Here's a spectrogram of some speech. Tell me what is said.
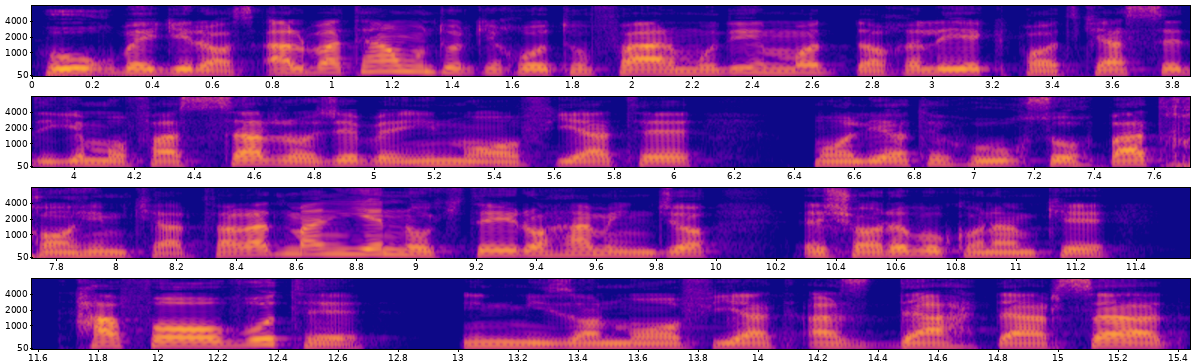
حقوق بگیراست. البته همونطور که خودتون فرمودین ما داخل یک پادکست دیگه مفصل راجع به این معافیت مالیات حقوق صحبت خواهیم کرد. فقط من یه نکته ای رو همینجا اشاره بکنم که تفاوت این میزان معافیت از 10 درصد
